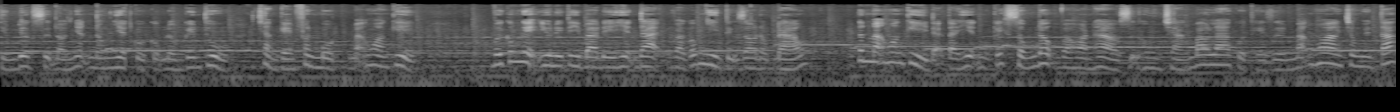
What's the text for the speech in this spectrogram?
chiếm được sự đón nhận nồng nhiệt của cộng đồng game thủ, chẳng kém phần 1 Mãng Hoang Kỷ. Với công nghệ Unity 3D hiện đại và góc nhìn tự do độc đáo, Tân Mãng Hoang Kỷ đã tái hiện một cách sống động và hoàn hảo sự hùng tráng bao la của thế giới mãng hoang trong nguyên tắc.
